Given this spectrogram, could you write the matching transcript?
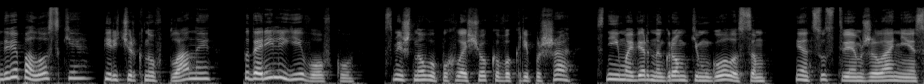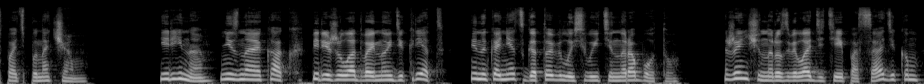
Две полоски, перечеркнув планы, подарили ей Вовку, смешного пухлощекого крепыша, с неимоверно громким голосом и отсутствием желания спать по ночам. Ирина, не зная как, пережила двойной декрет и, наконец, готовилась выйти на работу. Женщина развела детей по садикам,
